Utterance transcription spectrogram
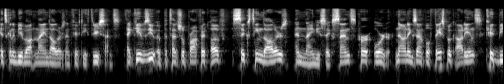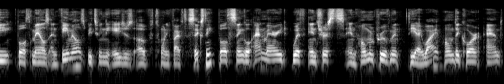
it's going to be about $9.53. That gives you a potential profit of $16.96 per order. Now an example Facebook audience could be both males and females between the ages of 25 to 60, both single and married with interests in home improvement, DIY, home decor, and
